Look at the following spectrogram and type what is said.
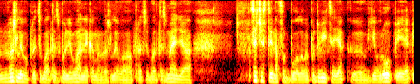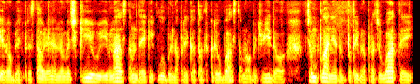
Важливо працювати з болівальниками, важливо працювати з медіа. Це частина футболу. Ви подивіться, як е, в Європі, які роблять представлення новачків, і в нас там деякі клуби, наприклад, от Кривбас там робить відео. В цьому плані потрібно працювати,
